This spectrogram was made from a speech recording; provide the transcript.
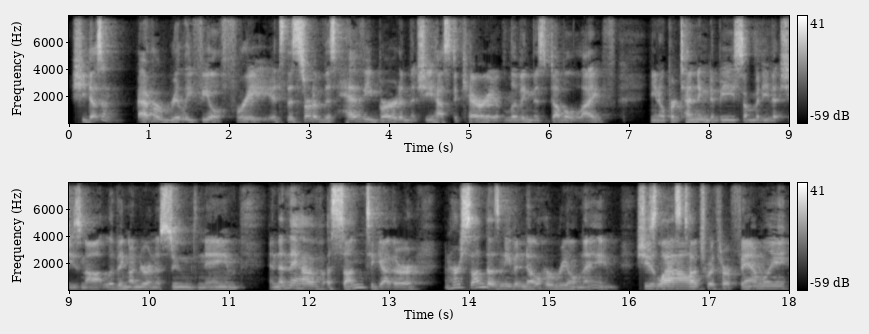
she doesn't ever really feel free. It's this sort of this heavy burden that she has to carry of living this double life, you know, pretending to be somebody that she's not, living under an assumed name. And then they have a son together and her son doesn't even know her real name. She's wow. lost touch with her family,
